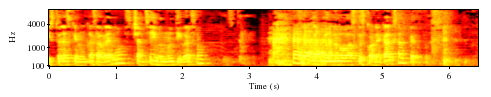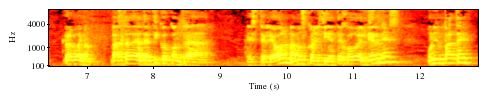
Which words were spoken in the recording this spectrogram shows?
historias que nunca sabremos, chance en un multiverso. Este, campeón Vázquez con Necaxa, pero pues... Pero bueno, basta de Atlético contra este León. Vamos con el siguiente juego del viernes. Un empate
